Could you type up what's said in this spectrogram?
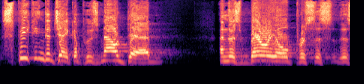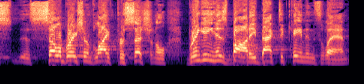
speaking to Jacob, who's now dead, and this burial, this, this, this celebration of life processional, bringing his body back to Canaan's land.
